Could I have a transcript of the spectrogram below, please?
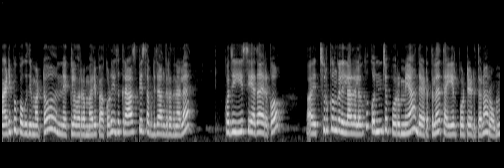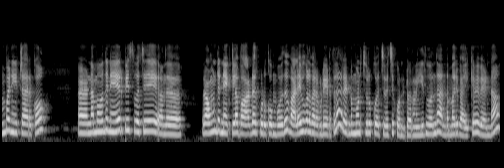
மடிப்பு பகுதி மட்டும் நெக்கில் வர்ற மாதிரி பார்க்கணும். இது கிராஸ் பீஸ் அப்படி தாங்கிறதுனால கொஞ்சம் ஈஸியாக தான் இருக்கும். சுருக்கங்கள் இல்லாத அளவுக்கு கொஞ்சம் பொறுமையாக அந்த இடத்துல தையல் போட்டு எடுத்தோன்னா ரொம்ப நீட்டாக இருக்கும். நம்ம வந்து நேர் பீஸ் வச்சு அந்த ரவுண்டு நெக்கில் பார்டர் கொடுக்கும்போது வளைவுகள் வரக்கூடிய இடத்துல ரெண்டு மூணு சுருக்கு வச்சு வச்சு கொண்டுட்டு வரணும். இது வந்து அந்த மாதிரி வைக்கவே வேண்டாம்.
